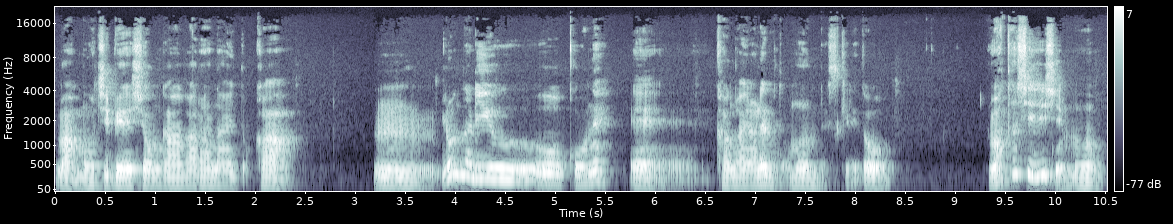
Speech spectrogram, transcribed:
まあ、モチベーションが上がらないとか、うん、いろんな理由をこうね、えー考えられると思うんですけれど、私自身も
